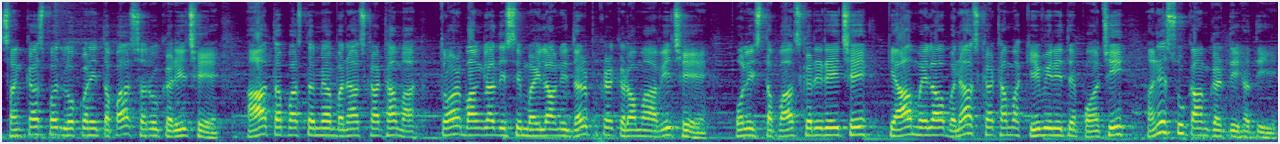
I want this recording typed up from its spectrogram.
શંકાસ્પદ લોકોની તપાસ શરૂ કરી છે. આ તપાસ દરમિયાન બનાસકાંઠામાં ત્રણ બાંગ્લાદેશી મહિલાઓની ધરપકડ કરવામાં આવી છે. પોલીસ તપાસ કરી રહી છે કે આ મહિલાઓ બનાસકાંઠામાં કેવી રીતે પહોંચી અને શું કામ કરતી હતી.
